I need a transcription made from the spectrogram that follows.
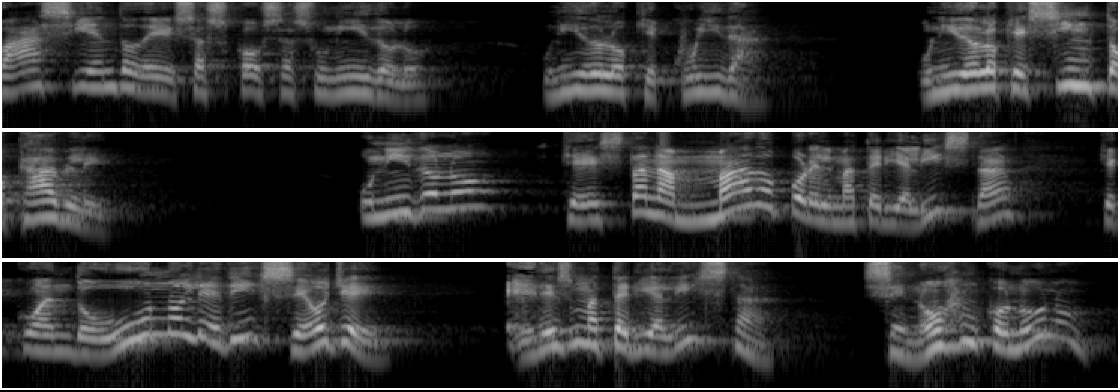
va haciendo de esas cosas un ídolo, un ídolo que cuida, un ídolo que es intocable, un ídolo que es tan amado por el materialista que cuando uno le dice, oye, eres materialista, se enojan con uno.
